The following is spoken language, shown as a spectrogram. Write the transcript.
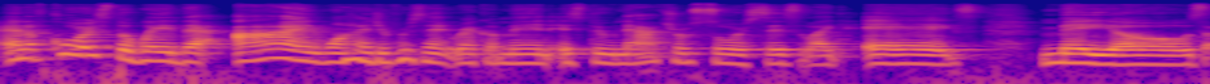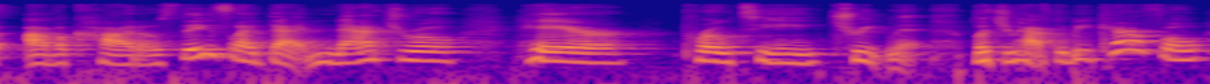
And of course, the way that I 100% recommend is through natural sources like eggs, mayos, avocados, things like that. Natural hair protein treatment. But you have to be careful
